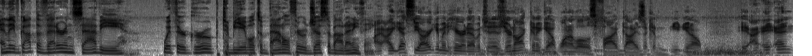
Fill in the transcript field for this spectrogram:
and they've got the veteran savvy with their group to be able to battle through just about anything. I, I guess the argument here in Edmonton is you're not going to get one of those five guys that can, you, you know, I, and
